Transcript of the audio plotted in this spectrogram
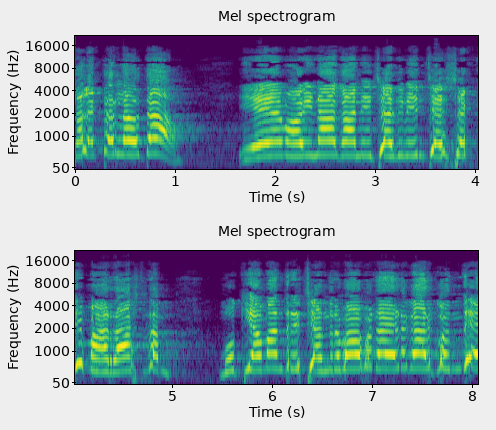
కలెక్టర్లు అవుతా. ఏమైనా కానీ చదివించే శక్తి మా రాష్ట్రం ముఖ్యమంత్రి చంద్రబాబు నాయుడు గారికి ఉంది.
